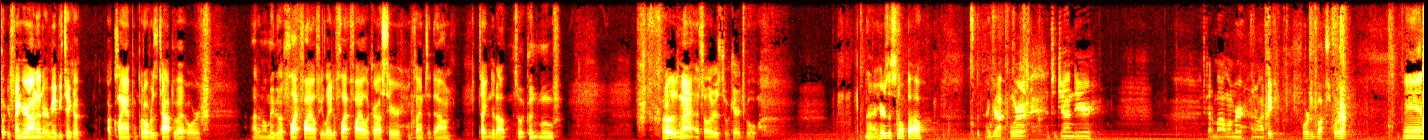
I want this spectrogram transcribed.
put your finger on it or maybe take a, a clamp and put over the top of it or I don't know, maybe a flat file if you laid a flat file across here and clamped it down, tightened it up so it couldn't move. But other than that, that's all there is to a carriage bolt. All right, here's a snowplow I got for it. It's a John Deere. It's got a model number. I don't know, I paid 40 bucks for it. And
